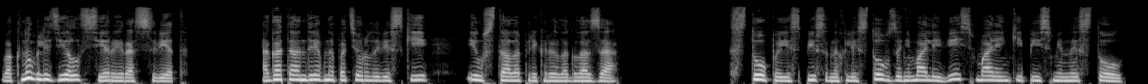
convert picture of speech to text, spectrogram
В окно глядел серый рассвет. Агата Андреевна потерла виски и устало прикрыла глаза. Стопы исписанных листов занимали весь маленький письменный стол,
